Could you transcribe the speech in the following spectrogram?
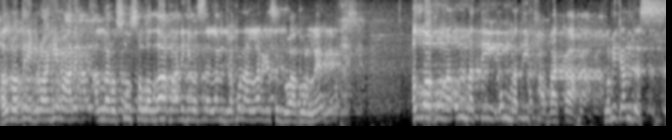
হজরত ইব্রাহিম আলে- আল্লাহ রসুল সাল্লাহ আলহি আসাল্লাম যখন আল্লাহর কাছে দোয়া করলেন, আল্লাহুম্মা উম্মতি উম্মতি ফাবাকা। নবী কান্দেস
